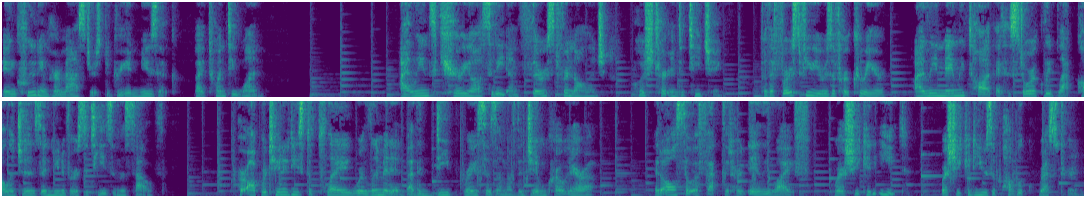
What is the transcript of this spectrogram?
including her master's degree in music, by 21. Eileen's curiosity and thirst for knowledge pushed her into teaching. For the first few years of her career, Eileen mainly taught at historically black colleges and universities in the South. Her opportunities to play were limited by the deep racism of the Jim Crow era. It also affected her daily life, where she could eat, where she could use a public restroom,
